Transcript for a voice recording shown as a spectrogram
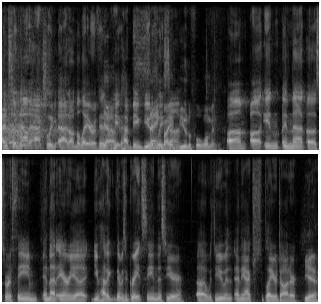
And so now to actually add on the layer of it, Yeah. have being beautifully Sang by sung. a beautiful woman. Um, uh, in in that uh, sort of theme, in that area, you had a there was a great scene this year uh, with you and, and the actress to play your daughter. Yeah.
